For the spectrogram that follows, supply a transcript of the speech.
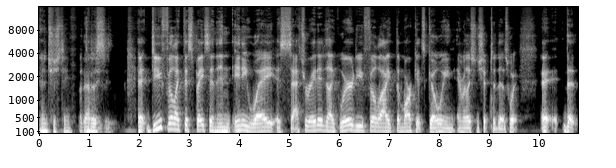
Interesting. That's That is. amazing. Uh, Do you feel like this space in, in any way is saturated? Like, where do you feel like the market's going in relationship to this? What the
